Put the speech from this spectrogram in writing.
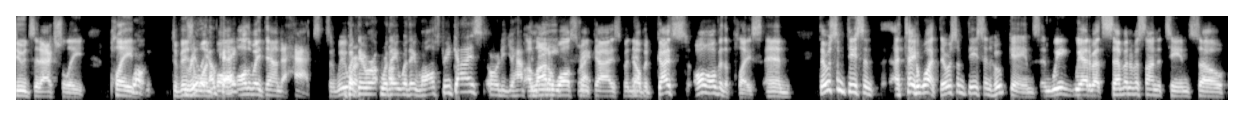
dudes that actually played Well, Division really? One Okay. ball all the way down to hacks. And we were but they were were they were they Wall Street guys, or did you have to a lot be- of Wall Street Right. guys, but no, Yeah. but guys all over the place. And there was some decent. I tell you what, there were some decent hoop games, and we we had about seven of us on the team, so,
